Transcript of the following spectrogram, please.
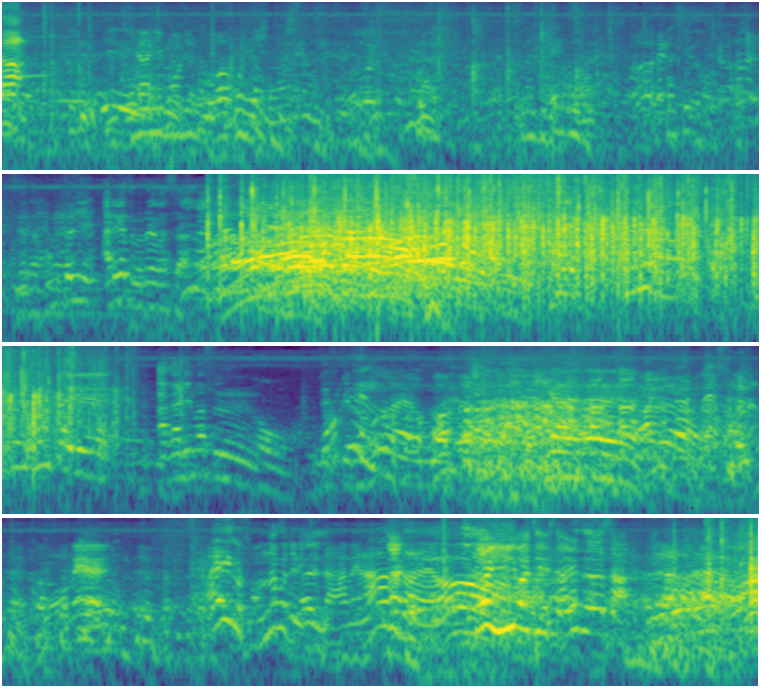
本当にありがとうございました。今回で上がりますんですけど。最後そんなこと言っちゃダメなんだよ。すごいいい街でした。ありがとうございました。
